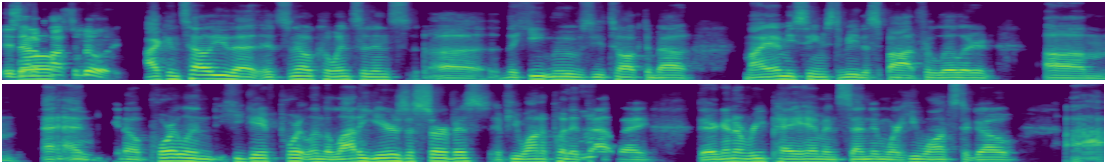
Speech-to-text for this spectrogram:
Is that Well, a possibility? I can tell you that it's no coincidence. Uh, the Heat moves you talked about, Miami seems to be the spot for Lillard. Um, and, and, you know, Portland, he gave Portland a lot of years of service, if you want to put it Mhm. that way. They're going to repay him and send him where he wants to go. Uh,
